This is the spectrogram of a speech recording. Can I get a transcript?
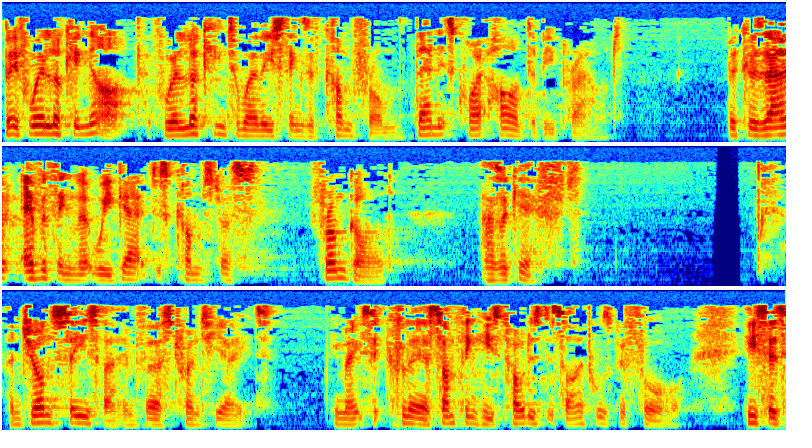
But if we're looking up, if we're looking to where these things have come from, then it's quite hard to be proud. Because everything that we get just comes to us from God as a gift. And John sees that in verse 28. He makes it clear, something he's told his disciples before. He says,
